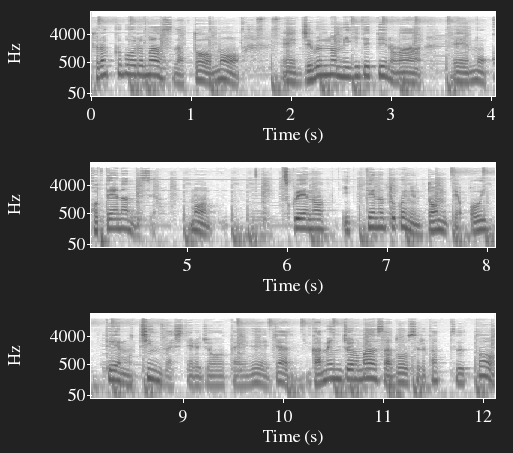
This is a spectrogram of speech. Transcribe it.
トラックボールマウスだともう、えー、自分の右手っていうのは、えー、もう固定なんですよ。もう机の一定のところにドンって置いてもう鎮座してる状態でじゃあ画面上のマウスはどうするかっていうと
